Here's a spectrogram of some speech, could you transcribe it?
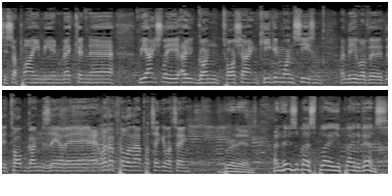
to supply me and Mick. And uh, we actually outgunned Toshack and Keegan one season, and they were the, the top guns there uh, at Liverpool at that particular time. Brilliant. And who's the best player you played against?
